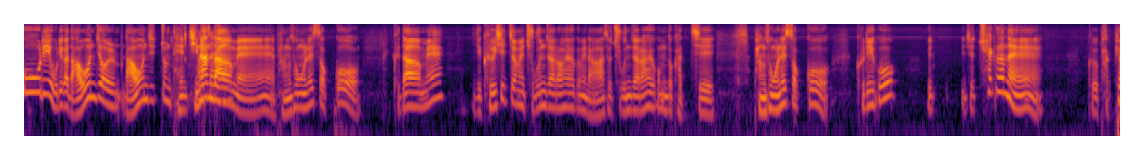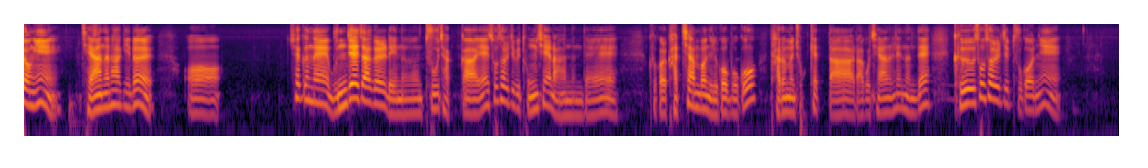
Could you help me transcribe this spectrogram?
홀이 우리가 나온 지 얼, 나온 지 좀 지난 맞아요. 다음에 방송을 했었고 그 다음에 이제 그 시점에 죽은 자로 하여금이 나와서 죽은 자로 하여금도 같이 방송을 했었고 그리고 이- 이제 최근에 그 박평이 제안을 하기를 어 최근에 문제작을 내는 두 작가의 소설집이 동시에 나왔는데 그걸 같이 한번 읽어보고 다루면 좋겠다라고 제안을 했는데 그 소설집 두 권이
